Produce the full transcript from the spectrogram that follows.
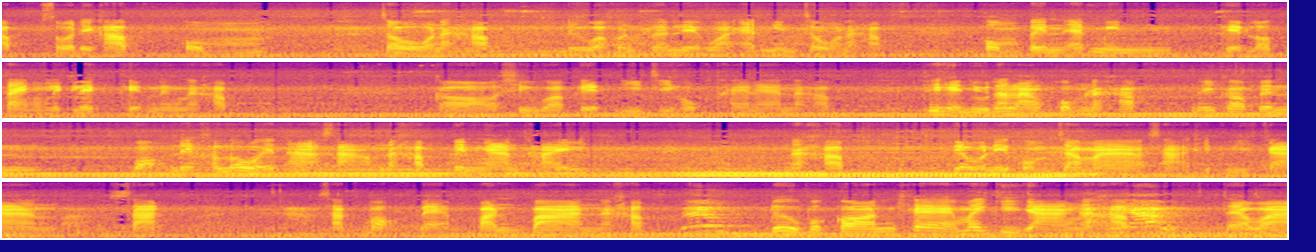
ครับ สวัสดีครับ ผมโจนะครับ หรือว่าเพื่อนๆเรียกว่าแอดมินโจนะครับ ผมเป็นแอดมินเพจรถแต่งเล็ก ๆ เพจหนึ่งนะครับ ก็ชื่อว่าเพจ EG6 Thailand นะครับ ที่เห็นอยู่ด้านหลังผมนะครับ นี่ก็เป็นเบาะ r e c a l o SR3 นะครับ เป็นงานไทยนะครับ เดี๋ยววันนี้ผมจะมาสาธิตวิธีการซักซักเบาะแบบบ้านๆนะครับ ด้วยอุปกรณ์แค่ไม่กี่อย่างนะครับ แต่ว่า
